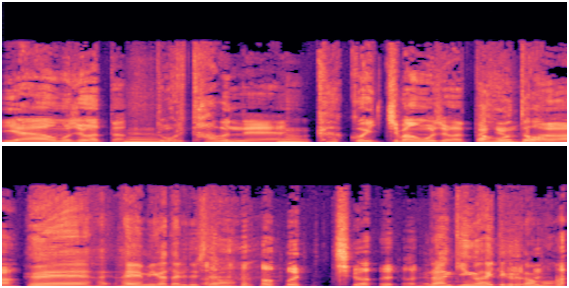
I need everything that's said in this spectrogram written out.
いやー、面白かった。うん俺多分ね、うん過去一番面白かったあ。本当？あへえ、は早見語りとしては。ランキング入ってくるかも。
